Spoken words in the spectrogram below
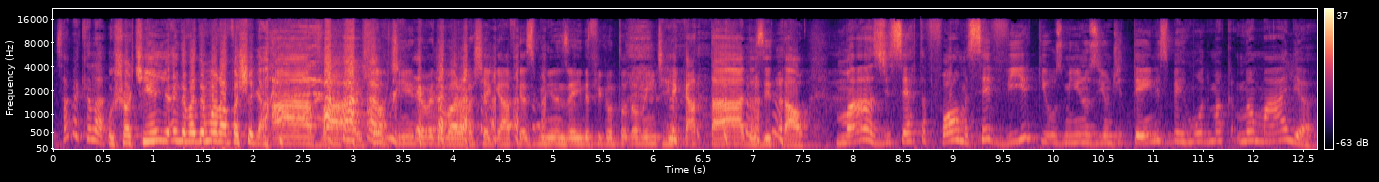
sabe aquela. O shortinho ainda vai demorar para chegar. Ah, vai. O shortinho ainda vai demorar para chegar, porque as meninas ainda ficam totalmente recatadas e tal. Mas, de certa forma, você via que os meninos iam de tênis, bermuda e uma, uma malha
